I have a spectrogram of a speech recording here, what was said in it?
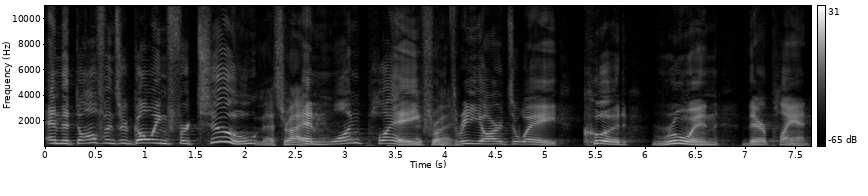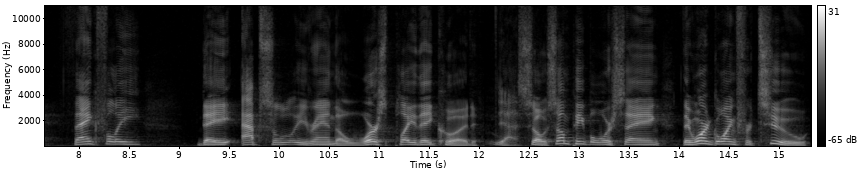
and the Dolphins are going for two. That's right. And one play That's from right. three yards away could ruin their plan. Thankfully, they absolutely ran the worst play they could. Yes. So some people were saying they weren't going for two,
